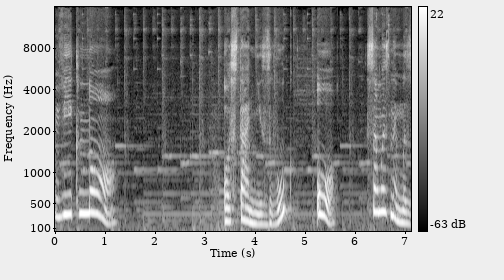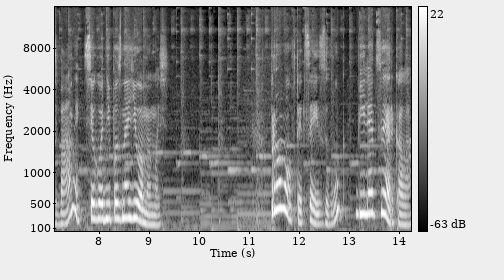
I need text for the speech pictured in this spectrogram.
вікно. Останній звук О. Саме з ним ми з вами сьогодні познайомимось. Промовте цей звук біля дзеркала.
